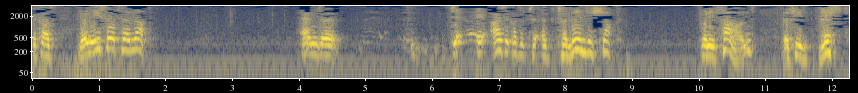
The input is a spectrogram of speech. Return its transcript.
Because when Esau turned up, and uh, Isaac got a, a tremendous shock when he found that he'd blessed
